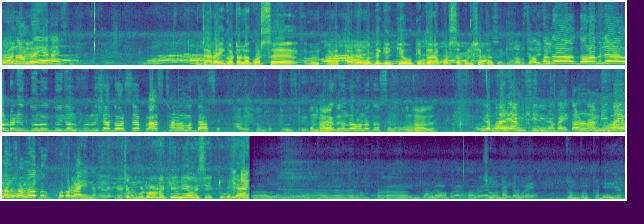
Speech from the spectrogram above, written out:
তখন আমরা ইয়ে না আইছি। যারা এই ঘটনা করছে মানে তাদের মধ্যে কি কেউ কি ধরা পড়ছে পুলিশের কাছে? তখন তো ধরা বলে অলরেডি দুইজন পুলিশে ধরছে প্লাস থানার মধ্যে আছে। আরেকজন হনো ধরছে না। কোন থানাতে? এটা ভাই আমি চিনি না ভাই কারণ আমি মায়ের মানুষ আমি অত খবর রাখি না। আচ্ছা ঘটনাটা কি নিয়ে হয়েছে একটু তারা পাঁচজন একটা জঙ্গল কাটিং এর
